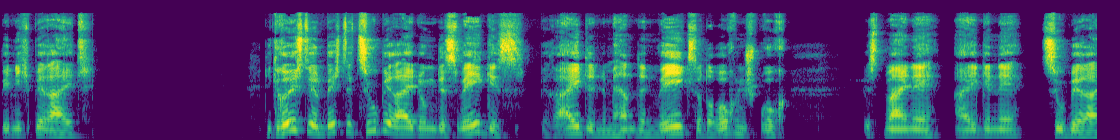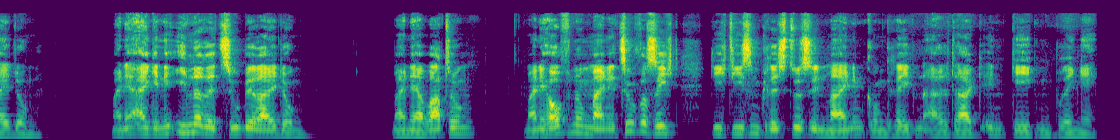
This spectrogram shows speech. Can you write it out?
bin ich bereit? Die größte und beste Zubereitung des Weges, bereite dem Herrn den Wegs oder Wochenspruch, ist meine eigene Zubereitung, meine eigene innere Zubereitung, meine Erwartung, meine Hoffnung, meine Zuversicht, die ich diesem Christus in meinem konkreten Alltag entgegenbringe.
